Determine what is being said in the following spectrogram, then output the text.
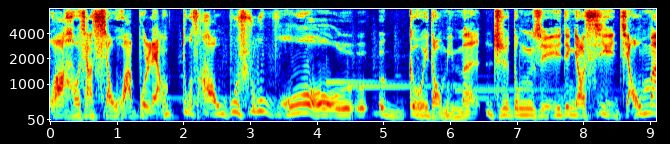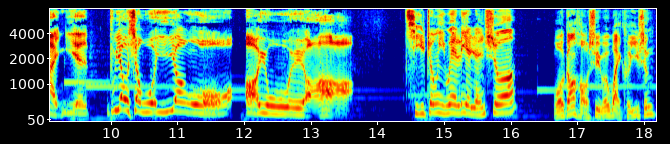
我好像消化不良，肚子好不舒服。各位岛民们，吃东西一定要细嚼慢咽，不要像我一样哦。哎呦喂啊！其中一位猎人说：“我刚好是一位外科医生，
